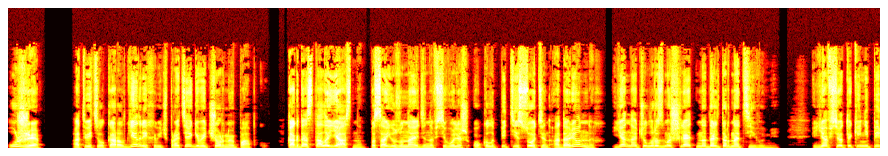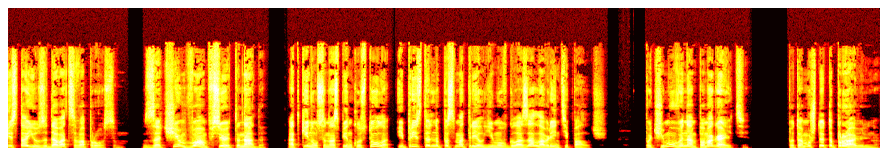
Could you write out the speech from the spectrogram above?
Уже, ответил Карл Генрихович, протягивая черную папку. Когда стало ясно, по Союзу найдено всего лишь около пяти сотен одаренных, я начал размышлять над альтернативами. Я все-таки не перестаю задаваться вопросом. Зачем вам все это надо? Откинулся на спинку стола и пристально посмотрел ему в глаза Лаврентий Павлович. Почему вы нам помогаете? Потому что это правильно,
